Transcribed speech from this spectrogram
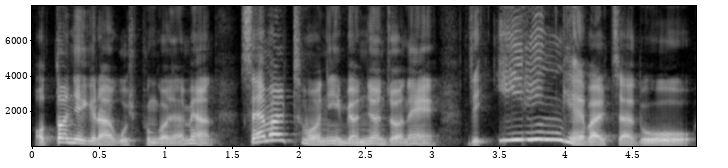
어떤 얘기를 하고 싶은 거냐면 샘 알트먼이 몇 년 전에 이제 1인 개발자도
